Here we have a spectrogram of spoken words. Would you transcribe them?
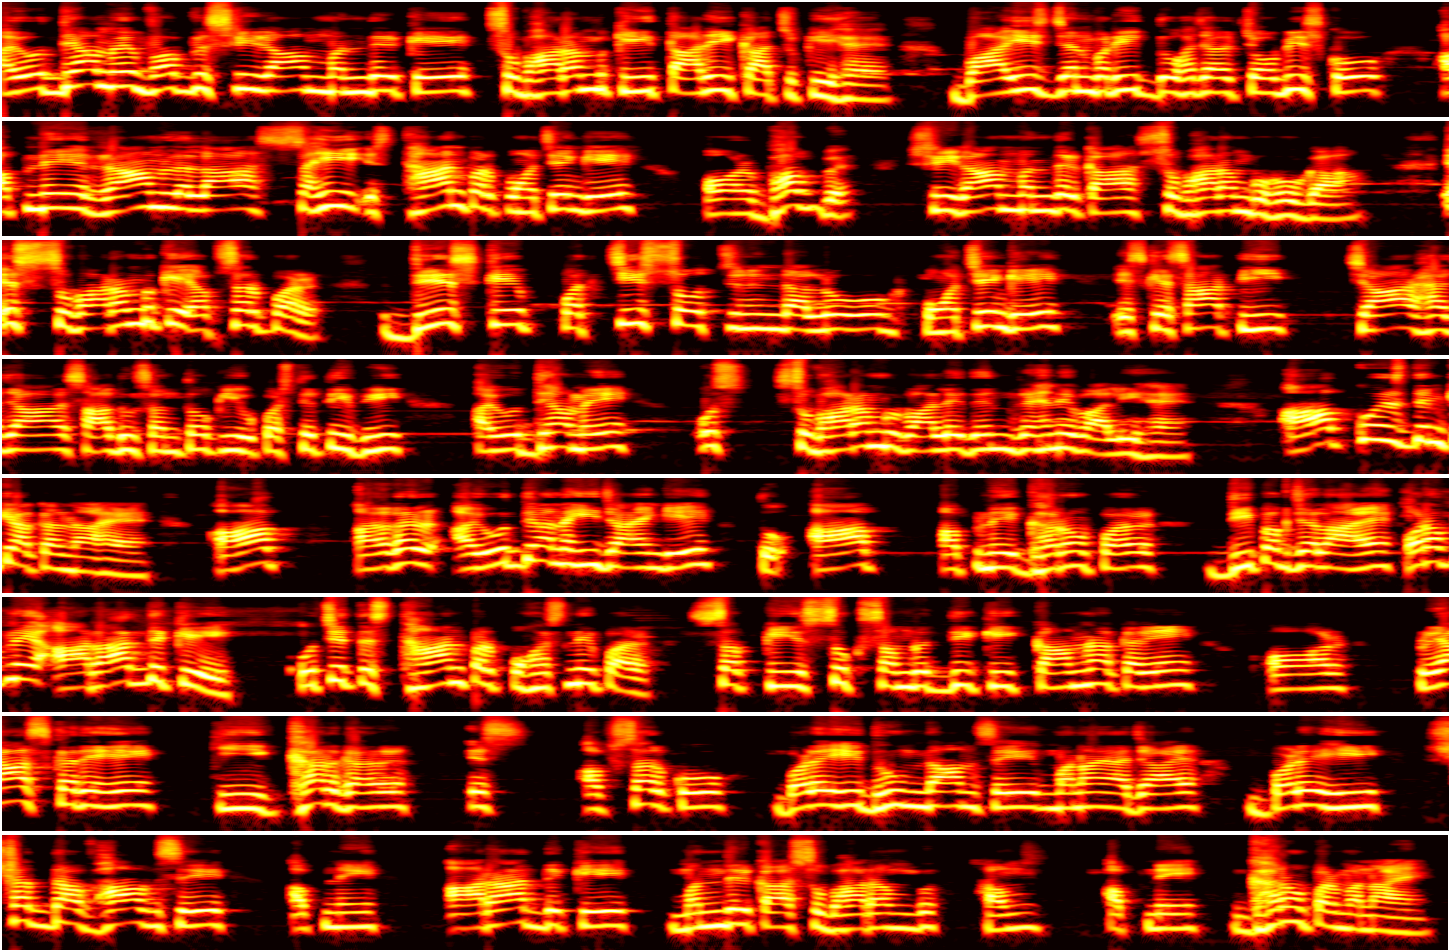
अयोध्या में भव्य श्री राम मंदिर के शुभारंभ की तारीख आ चुकी है। 22 जनवरी 2024 को अपने रामलला सही स्थान पर पहुँचेंगे और भव्य श्री राम मंदिर का शुभारंभ होगा। इस शुभारंभ के अवसर पर देश के 2500 चुनिंदा लोग पहुँचेंगे। इसके साथ ही 4000 साधु संतों की उपस्थिति भी अयोध्या में उस शुभारंभ वाले दिन रहने वाली है। आपको इस दिन क्या करना है? आप अगर अयोध्या नहीं जाएँगे तो आप अपने घरों पर दीपक जलाएँ और अपने आराध्य के उचित स्थान पर पहुँचने पर सबकी सुख समृद्धि की कामना करें और प्रयास करें कि घर घर इस अवसर को बड़े ही धूमधाम से मनाया जाए, बड़े ही श्रद्धा भाव से अपने आराध्य के मंदिर का शुभारंभ हम अपने घरों पर मनाएँ।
